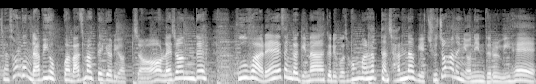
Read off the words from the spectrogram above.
자, 성공 나비 효과 마지막 대결이었죠. 레전드 부활의 생각이나 그리고 정말 핫한 잔나비에 주저하는 연인들을 위해.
